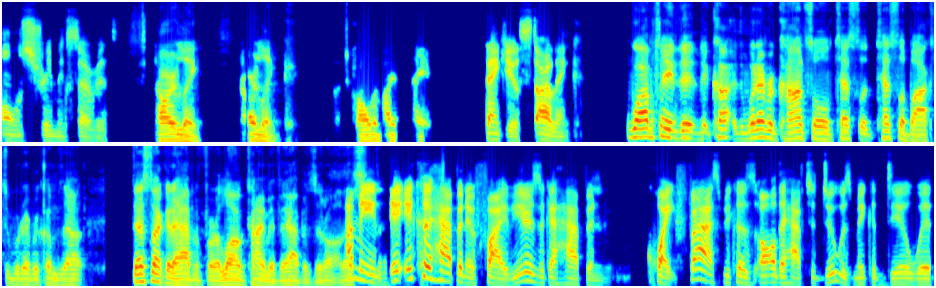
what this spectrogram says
own streaming service Starlink. Starlink. Let's call it by its name. thank you starlink Well, I'm saying the the whatever console Tesla Tesla box or whatever comes out, that's not going to happen for a long time if it happens at all. I mean, it, it could happen in five years. It could happen quite fast because all they have to do is make a deal with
